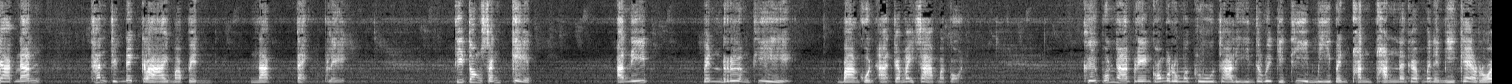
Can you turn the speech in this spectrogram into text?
จากนั้นท่านจึงได้กลายมาเป็นนักแต่งเพลง ที่ต้องสังเกต อันนี้เป็นเรื่องที่บางคนอาจจะไม่ทราบมาก่อน คือผลงานเพลงของบรมครูชาลีอินทรวิจิตที่มีเป็นพันๆนะครับ ไม่ได้มีแค่ร้อย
